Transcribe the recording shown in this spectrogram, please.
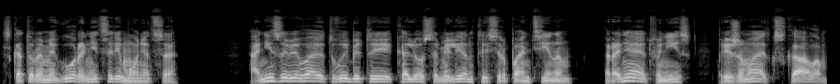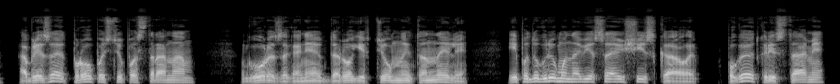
с которыми горы не церемонятся. Они завивают выбитые колесами ленты серпантином, роняют вниз, прижимают к скалам, обрезают пропастью по сторонам, горы загоняют дороги в темные тоннели и под угрюмо нависающие скалы, пугают крестами,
